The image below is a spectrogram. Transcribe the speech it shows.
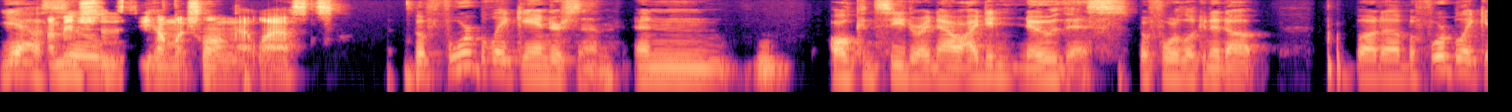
yeah, I'm so interested to see how much long that lasts. before Blake Anderson, and I'll concede right now, I didn't know this before looking it up, but uh, before Blake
